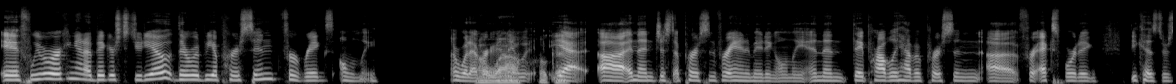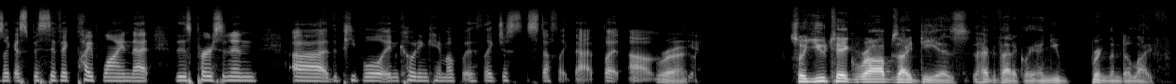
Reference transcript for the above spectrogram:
if we were working at a bigger studio there would be a person for rigs only or whatever and wow. they would Okay. yeah uh and then just a person for animating only and then they probably have a person uh for exporting because there's like a specific pipeline that this person and uh the people in coding came up with like just stuff like that but um Right. yeah. So you take Rob's ideas hypothetically and you bring them to life.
